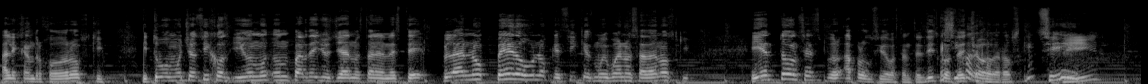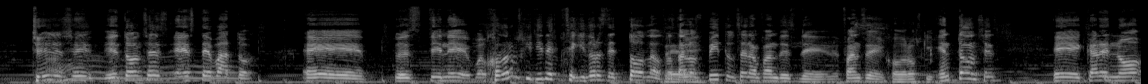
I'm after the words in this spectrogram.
Alejandro Jodorowsky, y tuvo muchos hijos, y un, un par de ellos ya no están en este plano, pero uno que sí que es muy bueno es Adanowski. Y entonces ha producido bastantes discos, ¿Es de hijo de hecho... Jodorowsky? Sí, Sí. Sí, sí, sí. Y entonces, este vato, eh, pues tiene. bueno, Jodorowsky tiene seguidores de todos lados. Sí. Hasta los Beatles eran fans de, de- fans de Jodorowsky. Entonces, eh, Karen No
